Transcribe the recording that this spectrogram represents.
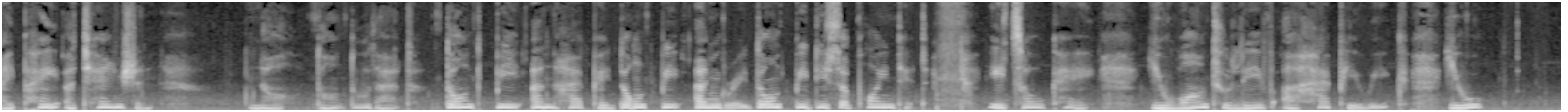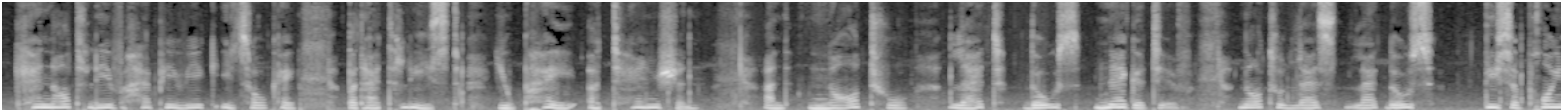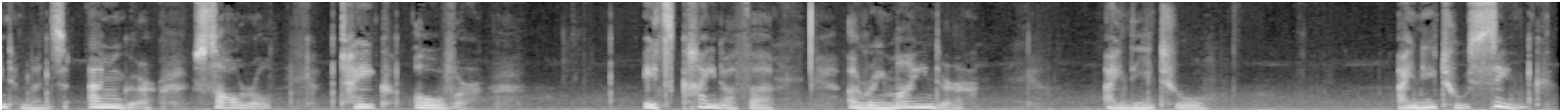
I pay attention. No, don't do that. Don't be unhappy. Don't be angry. Don't be disappointed. It's okay. You want to live a happy week. You cannot live happy week. It's okay. But at least you pay attention and not to let those negative, not to let, let those disappointments, anger, sorrow take over. It's kind of a, a reminder. I need to I need to think.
